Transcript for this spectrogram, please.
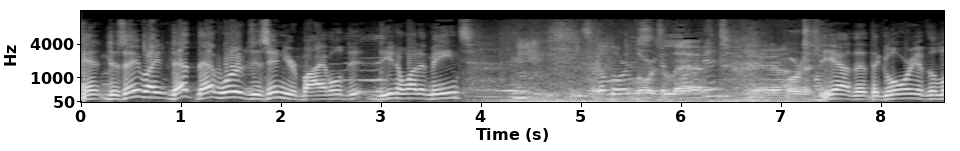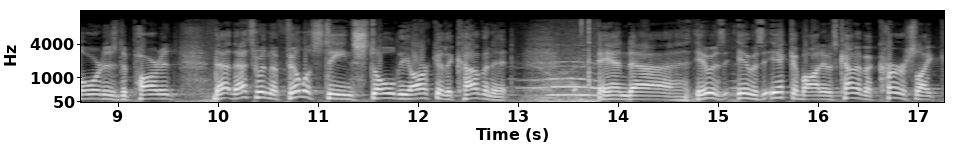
And does anybody that that word is in your Bible? Do, do you know what it means? The Lord's, Lord's left. Departed. Yeah, the, the glory of the Lord is departed. That that's when the Philistines stole the Ark of the Covenant, and uh, it was it was Ichabod. It was kind of a curse, like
